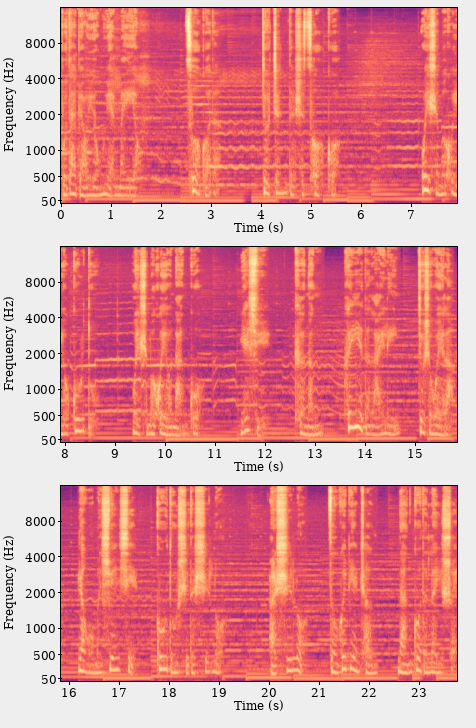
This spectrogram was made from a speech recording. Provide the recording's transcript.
不代表永远没有，错过的就真的是错过。为什么会有孤独？为什么会有难过？也许，可能，黑夜的来临就是为了让我们宣泄孤独时的失落，而失落总会变成。难过的泪水，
